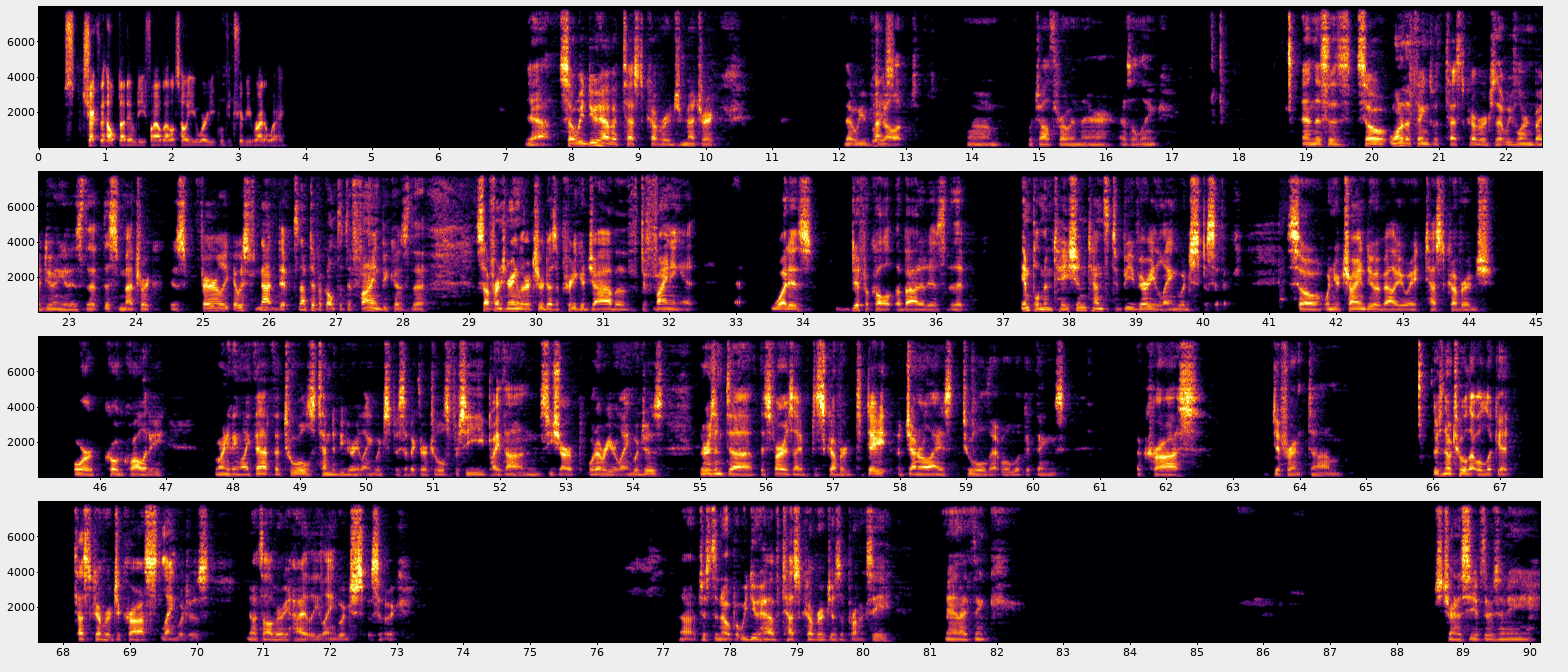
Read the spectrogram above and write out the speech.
check the help.md file. That'll tell you where you can contribute right away. Yeah, so we do have a test coverage metric that we've Nice. developed, um, which I'll throw in there as a link. And this is, so one of the things with test coverage that we've learned by doing it is that this metric is fairly, it was not, it's not difficult to define because the software engineering literature does a pretty good job of defining it. What is difficult about it is that implementation tends to be very language specific. So when you're trying to evaluate test coverage or code quality or anything like that, the tools tend to be very language specific. There are tools for C, Python, C sharp, whatever your language is. There isn't, uh, as far as I've discovered to date, a generalized tool that will look at things across different um, there's no tool that will look at test coverage across languages. You know, it's all very highly language specific. Uh, just a note, but we do have test coverage as a proxy. And I think trying to see if there's any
